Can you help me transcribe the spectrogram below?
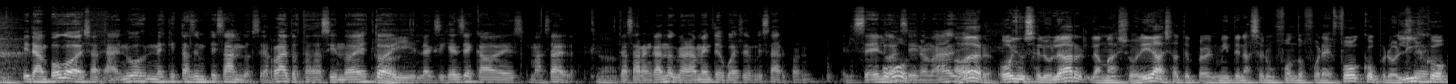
Y tampoco, ya, ya, no es que estás empezando, hace rato estás haciendo esto Claro. y la exigencia es cada vez más alta. Claro. Estás arrancando, claramente puedes empezar con el celu, Oh, así nomás. a y- ver, hoy un celular, la mayoría ya te permiten hacer un fondo fuera de foco, prolijo.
